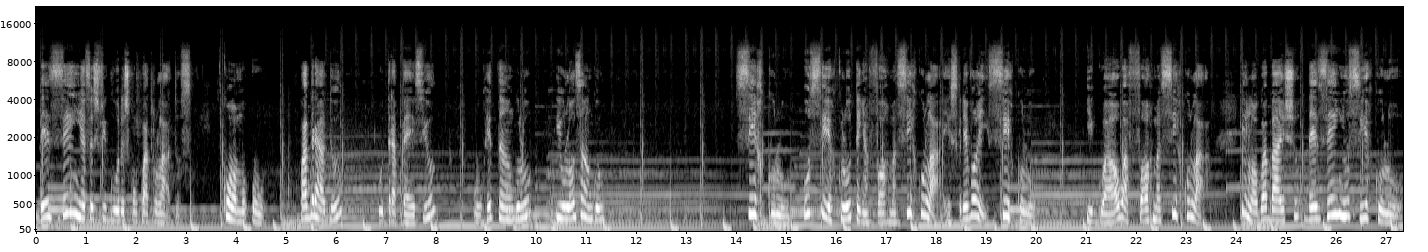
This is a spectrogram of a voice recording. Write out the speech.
desenhe essas figuras com quatro lados, como o quadrado, o trapézio, o retângulo e o losango. Círculo. O círculo tem a forma circular. Escrevam aí: círculo igual à forma circular. E logo abaixo, desenhe o círculo.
